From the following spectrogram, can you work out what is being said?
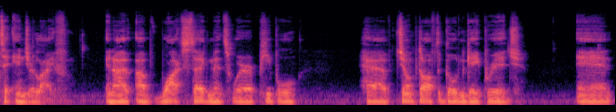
to end your life. And I, I've watched segments where people have jumped off the Golden Gate Bridge and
